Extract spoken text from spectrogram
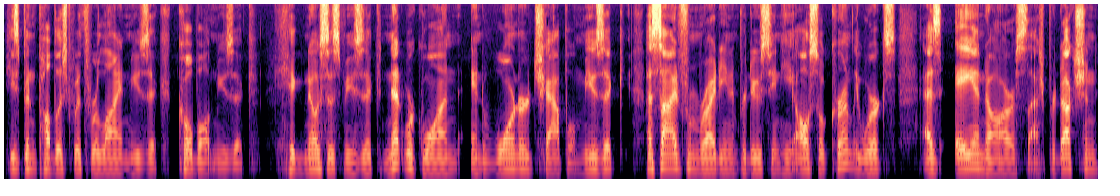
He's been published with Reliant Music, Kobalt Music, Hipgnosis Music, Nettwerk One, and Warner Chappell Music. Aside from writing and producing, he also currently works as A&R slash production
